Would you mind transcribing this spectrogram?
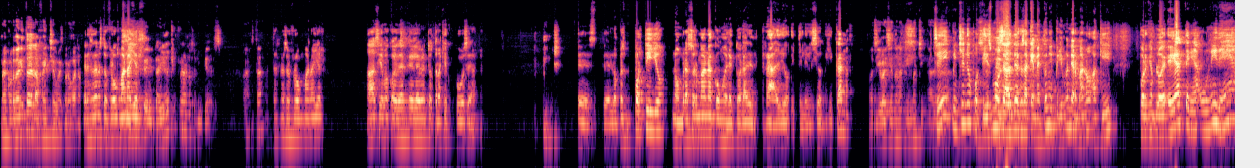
Me acordé ahorita de la fecha, güey, pero bueno. Gracias a nuestro flow manager. 68 fueron las Olimpiadas. Ahí está. Este es nuestro flow manager. Ah, sí, me acordé de aquel evento trágico que hubo ese año. Este, López Portillo nombra a su hermana como directora de radio y televisión mexicana. Así iba siendo la misma chingada. Sí, pinche neopotismo. O sea, de- o sea, que meto a mi primo y mi hermano aquí. Por ejemplo, ella tenía una idea.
